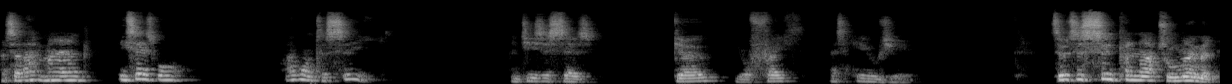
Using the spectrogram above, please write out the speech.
and so that man, he says, well, I want to see. And Jesus says, go, your faith has healed you. So it's a supernatural moment.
